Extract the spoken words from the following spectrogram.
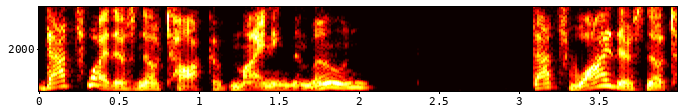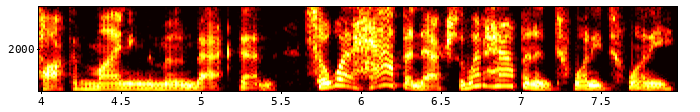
That's why there's no talk of mining the moon. That's why there's no talk of mining the moon back then. So what happened actually? What happened in 2020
